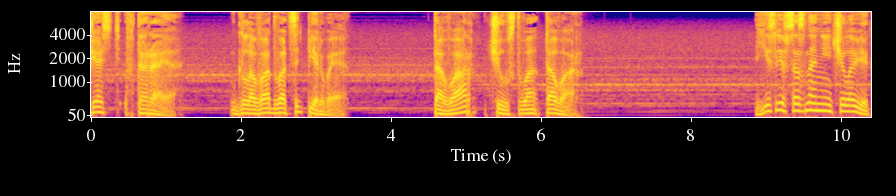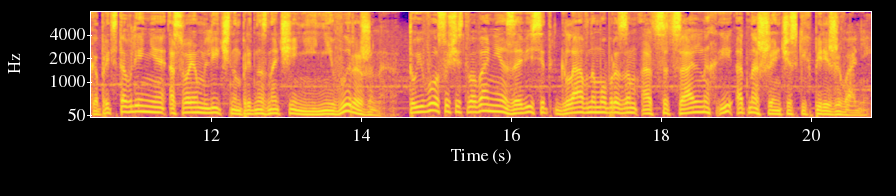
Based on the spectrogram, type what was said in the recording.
Часть вторая. Глава 21. Товар, чувство, товар. Если в сознании человека представление о своем личном предназначении не выражено, то его существование зависит главным образом от социальных и отношенческих переживаний.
